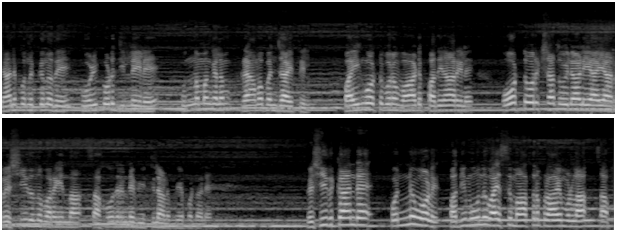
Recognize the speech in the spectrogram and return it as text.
ഞാനിപ്പോൾ നിൽക്കുന്നത് കോഴിക്കോട് ജില്ലയിലെ കുന്നമംഗലം ഗ്രാമപഞ്ചായത്തിൽ പൈങ്ങോട്ടുപുറം വാർഡ് പതിനാറിലെ ഓട്ടോറിക്ഷ തൊഴിലാളിയായ റഷീദ് എന്ന് പറയുന്ന സഹോദരന്റെ വീട്ടിലാണ് പ്രിയപ്പെട്ടവരെ. റഷീദ് ഖാന്റെ പൊന്നുമോൾ പതിമൂന്ന് വയസ്സ് മാത്രം പ്രായമുള്ള സഫ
